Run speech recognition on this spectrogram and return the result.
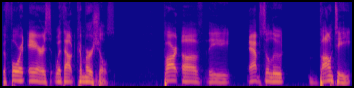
before it airs without commercials. Part of the absolute bounty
